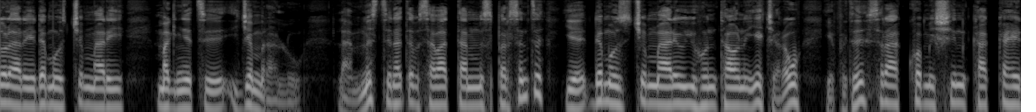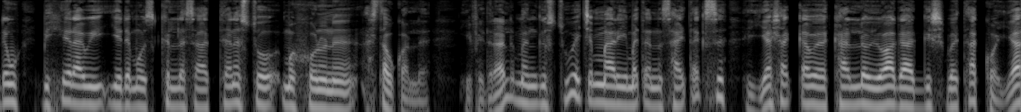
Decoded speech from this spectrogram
ዶላር የደሞዝ ጭማሪ ማግኘት ይጀምራሉ። ለአምስት ነጥብ ሰባት አምስት ፐርሰንት የደሞዝ ጭማሪው ይሁንታውን የቸረው የፍትሕ ሥራ ኮሚሽን ካካሄደው ብሔራዊ የደሞዝ ክለሳ ተነስቶ መሆኑን አስታውቋል። የፌዴራል መንግሥቱ የጭማሪ መጠን ሳይጠቅስ እያሻቀበ ካለው የዋጋ ግሽበት አኳያ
